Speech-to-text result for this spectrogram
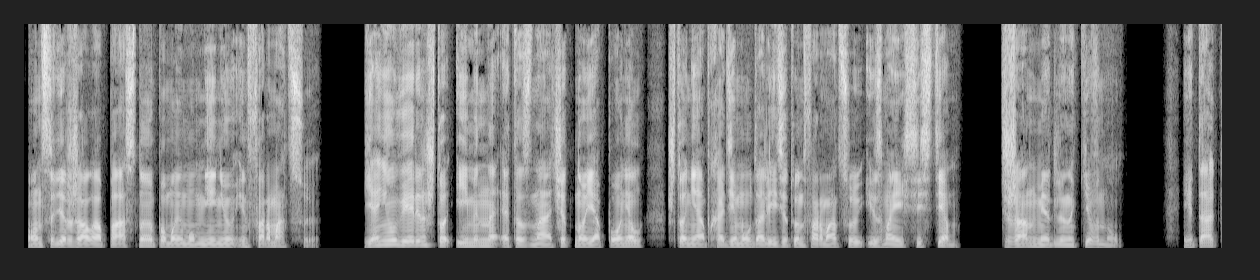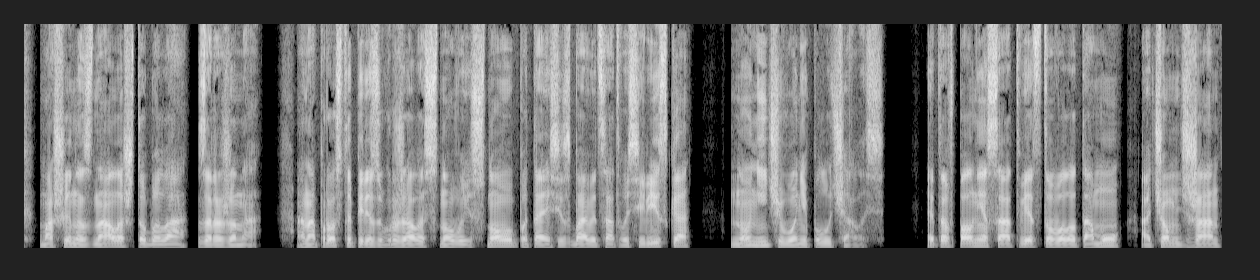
Он содержал опасную, по моему мнению, информацию. Я не уверен, что именно это значит, но я понял, что необходимо удалить эту информацию из моих систем. Жан медленно кивнул. Итак, машина знала, что была заражена. Она просто перезагружалась снова и снова, пытаясь избавиться от Василиска, но ничего не получалось. Это вполне соответствовало тому, о чем Джан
